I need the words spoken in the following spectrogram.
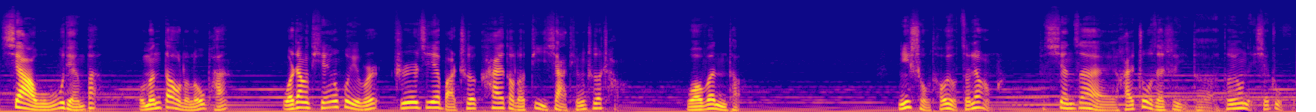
下午五点半，我们到了楼盘，我让田慧文直接把车开到了地下停车场。我问他：“你手头有资料吗？现在还住在这里的都有哪些住户？”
